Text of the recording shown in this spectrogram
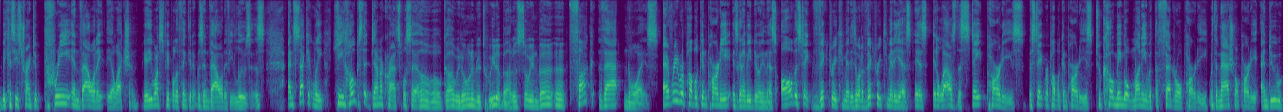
because he's trying to pre invalidate the election. He wants people to think that it was invalid if he loses. And secondly, he hopes that Democrats will say, oh, well, God, we don't want him to tweet about us. So we inv- uh. fuck that noise. Every Republican Party is going to be doing this. All the state victory committees, what a victory committee is, is it allows the state parties, the state Republican parties, to commingle money with the federal party, with the national party, and do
